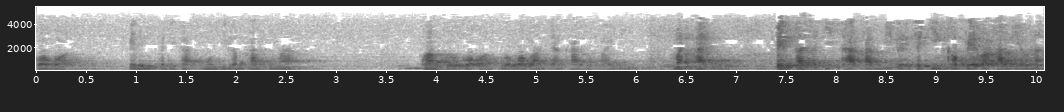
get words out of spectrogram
ก่อบอยเป็นปฏิฆะมูลจิลำคาญขึ้นมา ความโกรธก็อ่อนตัวเบาบางจางกายลงไปนี่มันหายโกรธเป็นพระสกิทาคามีเลยสกินเขาแปลว่าคราวเดียวนะ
